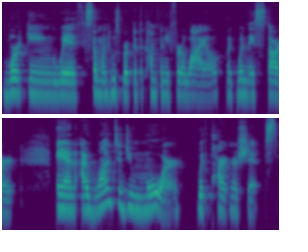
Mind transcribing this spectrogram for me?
working with someone who's worked at the company for a while, like when they start. And I want to do more with partnerships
